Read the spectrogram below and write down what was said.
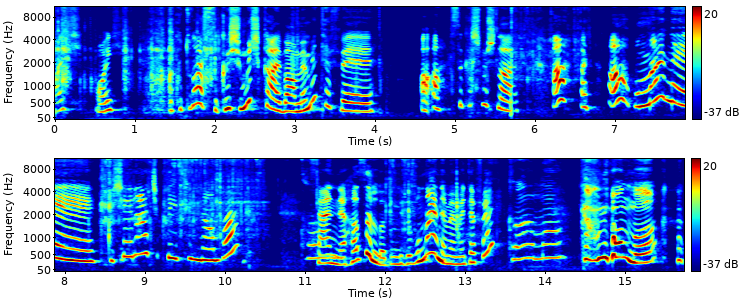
Ay ay. Bu kutular sıkışmış galiba Mehmet Efe. Aa sıkışmışlar. Ah, ah bunlar ne? Bir şeyler çıktı içinden bak. Sen ne hazırladın bize? Bunlar ne Mehmet Efe? Kama. Kamyon mu?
